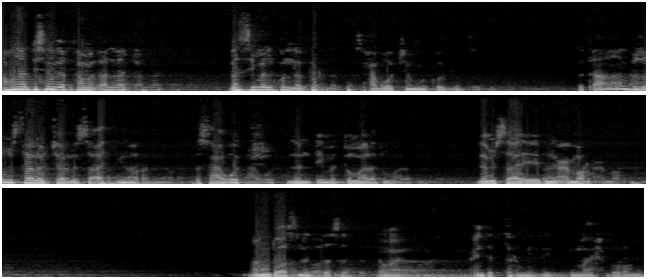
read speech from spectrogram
አሁን አዲስ ነገር ታመጣላችሁ። በዚህ መልኩ ነበር ሰሃቦች የሚቆጡት። በጣም ብዙ ምሳሌዎች አሉ። ሰዓት ቢኖረን በሰሃቦች ዘንድ የመጡ ማለት ነው። ለምሳሌ ኢብኑ ዑመር አንዱ አስነጠሰ عند الترمذي فيما يحضرني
